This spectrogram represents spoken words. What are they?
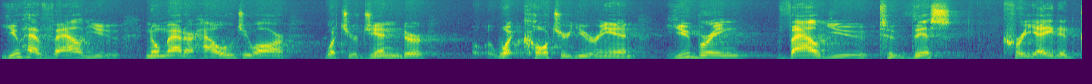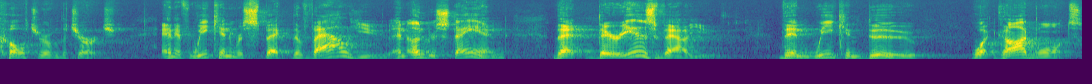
You have value no matter how old you are, what your gender, what culture you're in. You bring value to this created culture of the church. And if we can respect the value and understand that there is value, then we can do what God wants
